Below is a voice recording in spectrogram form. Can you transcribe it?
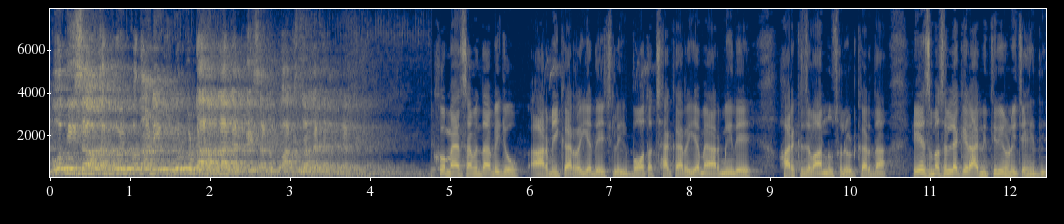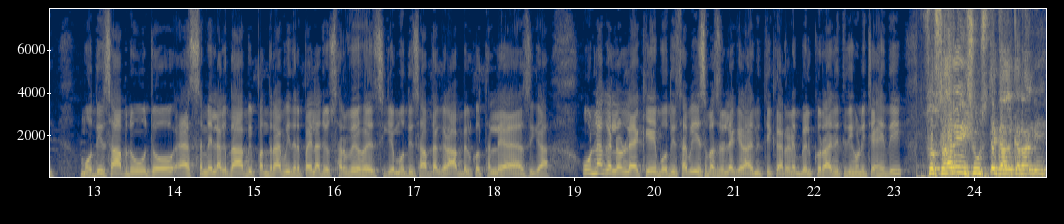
ਮੋਦੀ ਸਾਹਿਬ ਦਾ ਕੋਈ ਪਤਾ ਨਹੀਂ ਹੋਰ ਵੱਡਾ ਹਮਲਾ ਕਰਕੇ ਸਾਨੂੰ ਪਾਕਿਸਤਾਨ ਦਾ ਖਤਮ ਕਰ ਦੇਗਾ ਦੇਖੋ, ਮੈਂ ਸਮਝਦਾ ਵੀ ਜੋ ਆਰਮੀ ਕਰ ਰਹੀ ਹੈ ਦੇਸ਼ ਲਈ, ਬਹੁਤ ਅੱਛਾ ਕਰ ਰਹੀ ਹੈ ਮੈਂ ਆਰਮੀ ਦੇ ਹਰ ਇੱਕ ਜਵਾਨ ਨੂੰ ਸਲੂਟ ਕਰਦਾ। ਇਸ ਮਸਲੇ ਲੈ ਕੇ ਰਾਜਨੀਤੀ ਨਹੀਂ ਹੋਣੀ ਚਾਹੀਦੀ। ਮੋਦੀ ਸਾਹਿਬ ਨੂੰ ਜੋ ਇਸ ਸਮੇਂ ਲੱਗਦਾ ਵੀ 15-20 ਦਿਨ ਪਹਿਲਾਂ ਜੋ ਸਰਵੇ ਹੋਏ ਸੀਗੇ, ਮੋਦੀ ਸਾਹਿਬ ਦਾ ਗ੍ਰਾਫ ਬਿਲਕੁਲ ਥੱਲੇ ਆਇਆ ਸੀਗਾ, ਉਹਨਾਂ ਗੱਲਾਂ ਨੂੰ ਲੈ ਕੇ ਮੋਦੀ ਸਾਹਿਬ ਇਸ ਮਸਲੇ ਨੂੰ ਲੈ ਕੇ ਰਾਜਨੀਤੀ ਕਰ ਰਹੇ ਨੇ। ਬਿਲਕੁਲ ਰਾਜਨੀਤੀ ਨਹੀਂ ਹੋਣੀ ਚਾਹੀਦੀ। ਸੋ ਸਾਰੇ ਇਸ਼ੂਸ ਤੇ ਗੱਲ ਕਰਾਂਗੇ।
